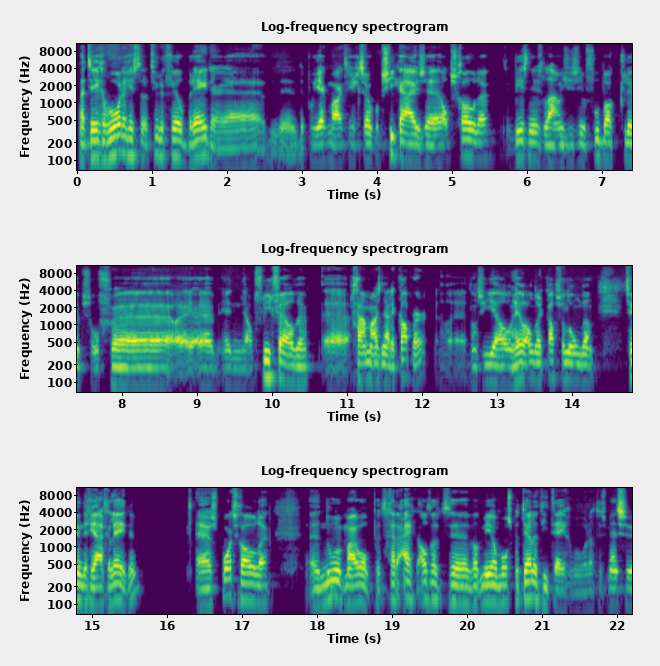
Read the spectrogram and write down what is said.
Maar tegenwoordig is het natuurlijk veel breder. De, de, projectmarkt richt zich ook op ziekenhuizen, op scholen, business lounges, in voetbalclubs of in, op vliegvelden. ga maar eens naar de kapper. dan zie je al een heel andere kapsalon dan 20 jaar geleden. Uh, sportscholen, uh, noem het maar op. Het gaat eigenlijk altijd uh, wat meer om hospitality tegenwoordig. Dus mensen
